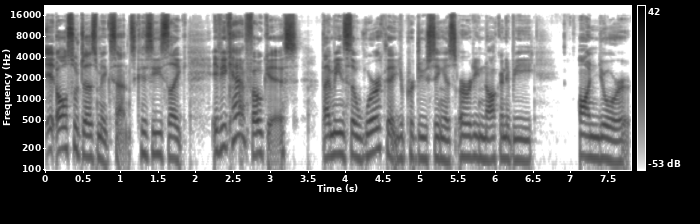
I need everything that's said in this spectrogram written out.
it also does make sense because he's like if you can't focus that means the work that you're producing is already not going to be on your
